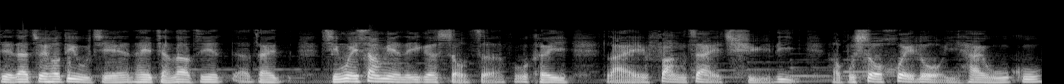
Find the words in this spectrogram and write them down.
且在最后第五节，他也讲到这些呃，在行为上面的一个守则，不可以来放债取利，啊，不受贿赂以害无辜，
